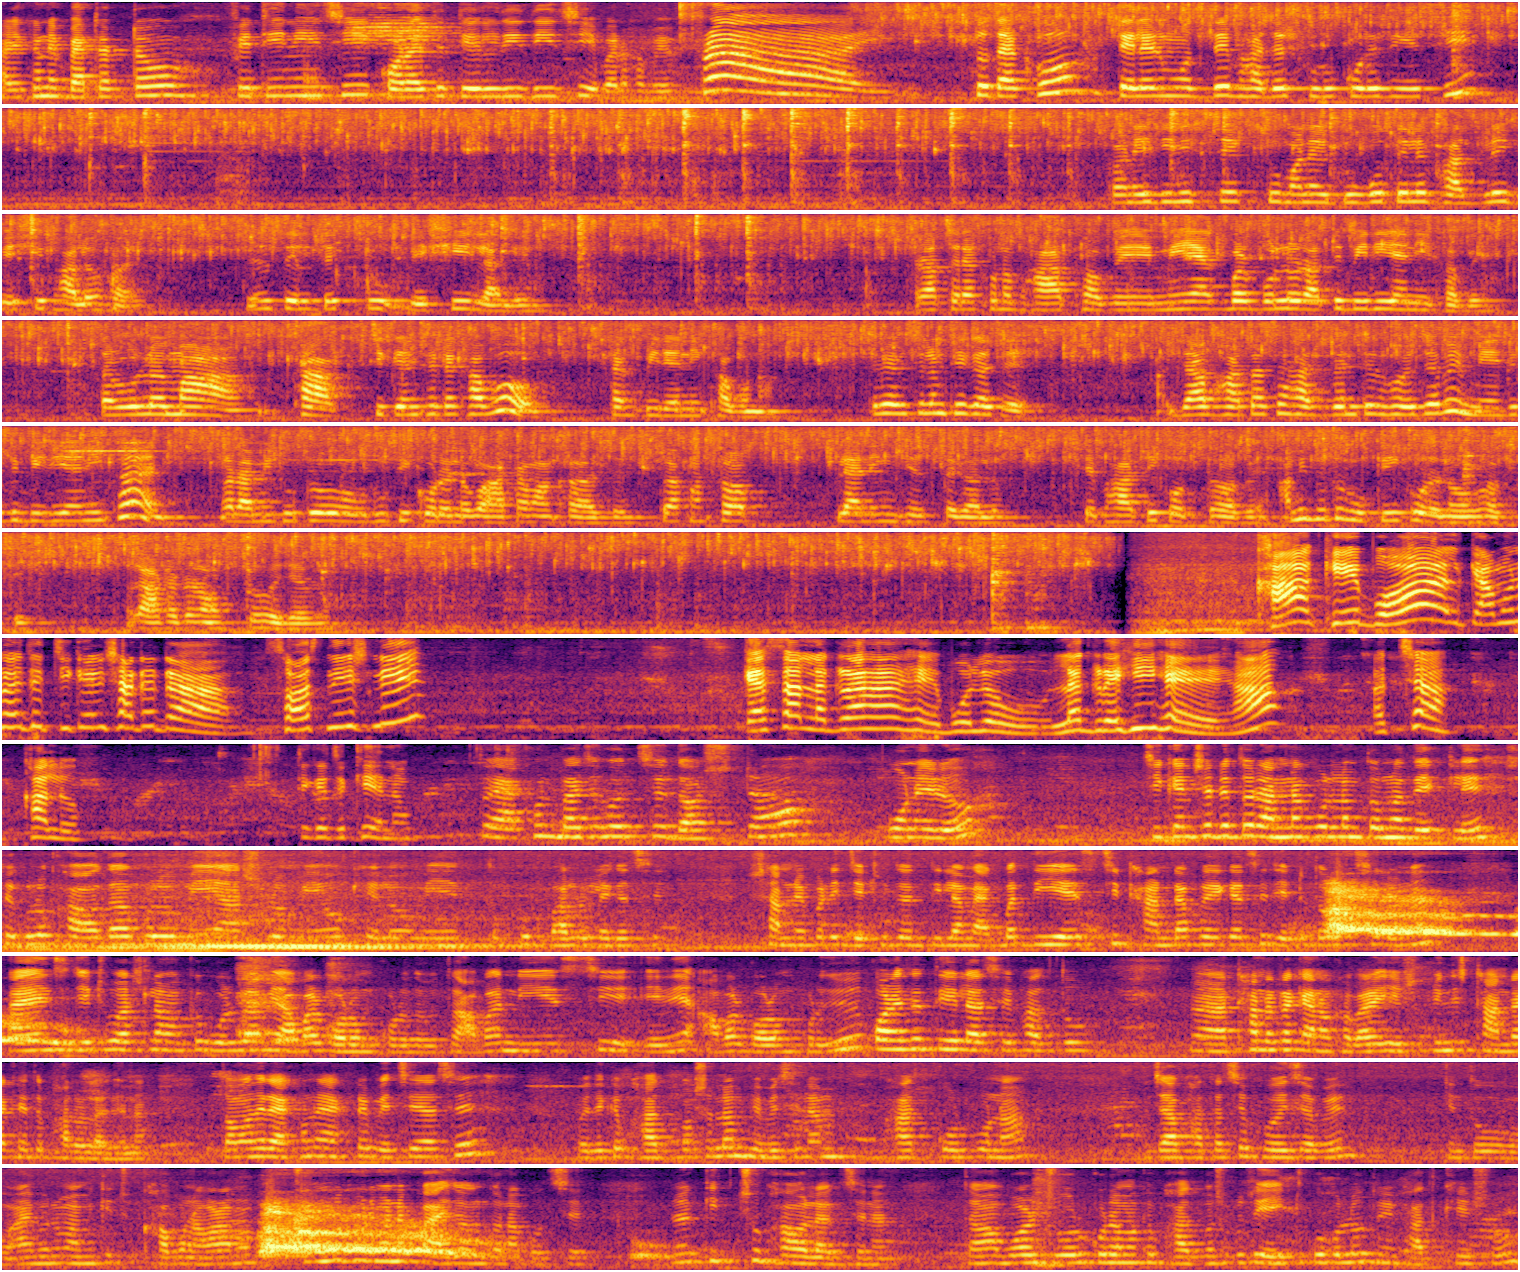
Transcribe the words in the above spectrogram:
আর এখানে ব্যাটারটাও ফেটিয়ে নিয়েছি, কড়াইতে তেল দিয়ে দিয়েছি, এবার হবে ফ্রাই। তো দেখো, তেলের মধ্যে ভাজা শুরু করে দিয়েছি। কারণ এই জিনিসটা একটু মানে ডুবো তেলে ভাজলেই বেশি ভালো হয় কিন্তু তেলটা একটু বেশিই লাগে। রাতের এখনও ভাত হবে, মেয়ে একবার বলল রাতে বিরিয়ানি খাবে। তার বলল, মা, থাক, চিকেন সেটা খাব, থাক, বিরিয়ানি খাব না। তো ভেবেছিলাম, ঠিক আছে যা ভাত আছে হাজব্যান্ডের হয়ে যাবে মেয়ে যদি বিরিয়ানি খায় আর আমি দুটো রুটি করে নেবো আটা মাখা আছে তো এখন সব প্ল্যানিং ভেস্তে গেল সে ভাতই করতে হবে আমি দুটো রুটিই করে নেবো ভাবছি তাহলে আটাটা নষ্ট হয়ে যাবে খা খেয়ে বল কেমন হয়েছে চিকেন সাটেটা সস নিস নি कैसा लग रहा है बोलो लग रही है हाँ अच्छा खा लो ঠিক আছে খেয়ে নাও তো এখন বাজে হচ্ছে দশটা পনেরো চিকেন সেটা তো রান্না করলাম, তোমরা দেখলে। সেগুলো খাওয়া দাওয়া হলো, মেয়ে আসলো, মেয়েও খেলো, মেয়ে তো খুব ভালো লেগেছে। সামনের বাড়ি জেঠুদের দিলাম। একবার দিয়ে এসেছি, ঠান্ডা হয়ে গেছে, জেঠু তো ছিল না। আমি জেঠু আসলে আমাকে বলল আমি আবার গরম করে দেবো। তো আবার নিয়ে এসেছি, এনে আবার গরম করে দেবো কড়াইতে তেল আছে, ফালতু। ঠান্ডাটা কেন খাবে? আর এইসব জিনিস ঠান্ডা খেতে ভালো লাগে না। তো আমাদের এখনও একটা বেঁচে আছে। ওইদিকে ভাত বসালাম, ভেবেছিলাম ভাত করব না। যা ভাত আছে হয়ে যাবে। কিন্তু আমি বললাম, আমি কিছু খাব না। আর আমার প্রচণ্ড পরিমাণে পায়ে যন্ত্রণা করছে। মানে কিচ্ছু ভালো লাগছে না। তো আমার বড় জোর করে আমাকে ভাত বসে বলছে এইটুকু হলেও তুমি ভাত খেয়ে এসো।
